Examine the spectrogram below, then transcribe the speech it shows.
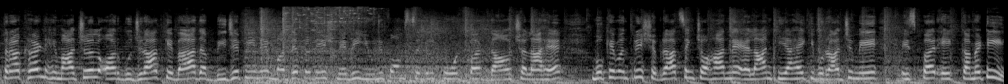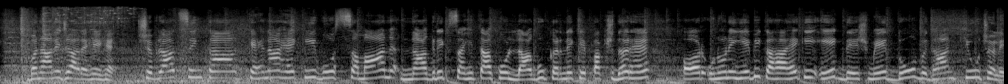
उत्तराखंड, हिमाचल और गुजरात के बाद अब बीजेपी ने मध्य प्रदेश में भी यूनिफॉर्म सिविल कोड पर दांव चला है। मुख्यमंत्री शिवराज सिंह चौहान ने ऐलान किया है कि वो राज्य में इस पर एक कमेटी बनाने जा रहे हैं। शिवराज सिंह का कहना है कि वो समान नागरिक संहिता को लागू करने के पक्षधर हैं और उन्होंने ये भी कहा है कि एक देश में दो विधान क्यों चले?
